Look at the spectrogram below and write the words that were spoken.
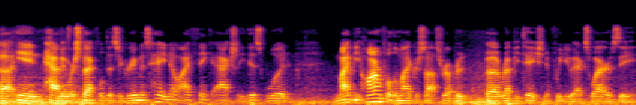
uh, in having respectful disagreements. Hey, no, I think actually this would might be harmful to Microsoft's rep- uh, reputation if we do X, Y, or Z,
